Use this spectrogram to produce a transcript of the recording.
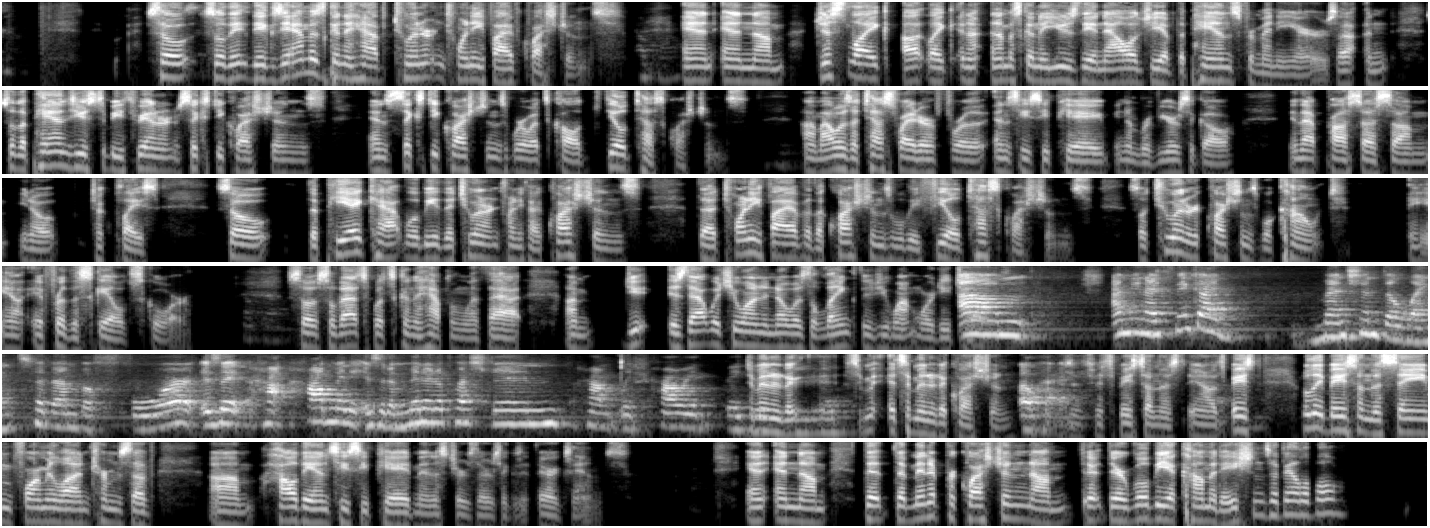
So, so the, the exam is going to have 225 questions. Okay. and and um, just like uh, like and I'm just going to use the analogy of the PANCE for many years. Uh, and so the PANCE used to be 360 questions, and 60 questions were what's called field test questions. Um, I was a test writer for the NCCPA a number of years ago, and that process, um, you know, took place. So the PA CAT will be the 225 questions. The 25 of the questions will be field test questions. So 200 questions will count you know, for the scaled score. So, so that's what's going to happen with that. Um, you, is that what you want to know as the length, or do you want more detail? Um, I mean, I think I mentioned the length to them before. Is it how, how many? Is it a minute a question? How like how are they? It's a minute. A, it's, a, it's a minute a question. Okay. It's, it's based on this. You know, it's based really based on the same formula in terms of um, how the NCCPA administers their their exams. And and um, the the minute per question, um, there there will be accommodations available.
